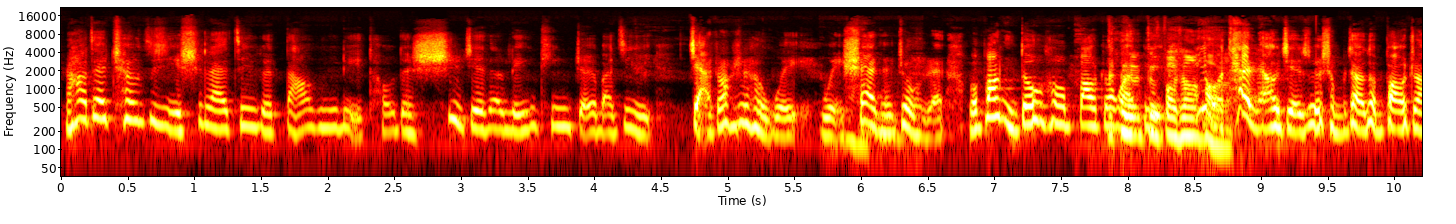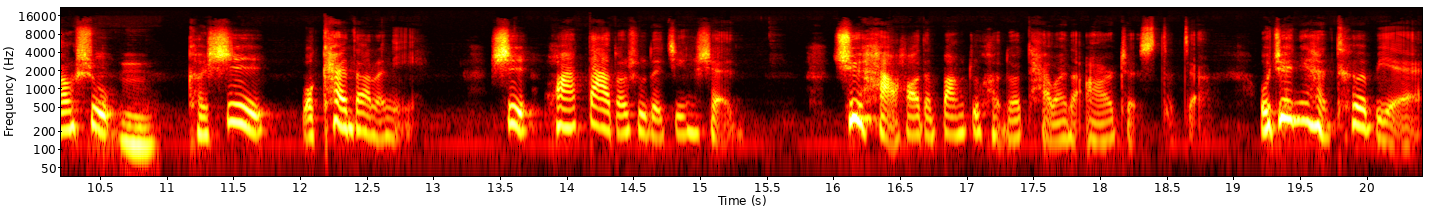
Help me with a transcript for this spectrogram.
然后再称自己是来自一个岛屿里头的世界的聆听者，把自己假装是很伪伪善的这种人。我帮你都都包装完 毕，因为我太了解这个什么叫做包装术。嗯，可是我看到了你，是花大多数的精神。去好好的帮助很多台湾的 artist，这样，我觉得你很特别。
